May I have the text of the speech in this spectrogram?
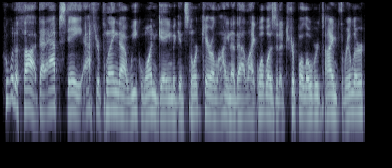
Who would have thought that App State, after playing that week one game against North Carolina, that like, what was it, a triple overtime thriller?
